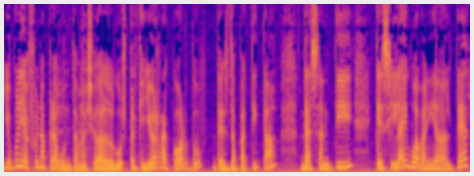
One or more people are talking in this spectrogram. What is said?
jo volia fer una pregunta amb això del gust, perquè jo recordo, des de petita, de sentir que si l'aigua venia del Ter,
